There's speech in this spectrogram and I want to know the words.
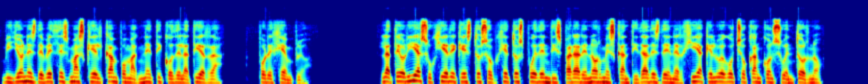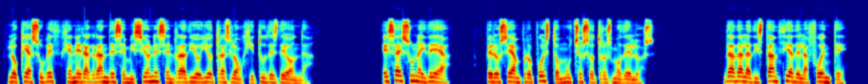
billones de veces más que el campo magnético de la Tierra, por ejemplo. La teoría sugiere que estos objetos pueden disparar enormes cantidades de energía que luego chocan con su entorno, lo que a su vez genera grandes emisiones en radio y otras longitudes de onda. Esa es una idea, pero se han propuesto muchos otros modelos. Dada la distancia de la fuente,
